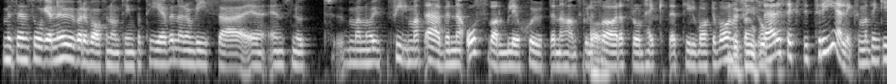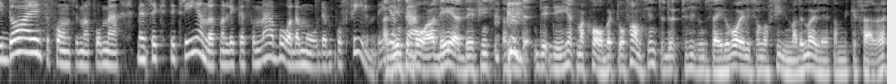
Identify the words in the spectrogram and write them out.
Men sen såg jag nu vad det var för någonting på TV när de visade en, en snutt. Man har ju filmat även när Oswald blev skjuten när han skulle föras från häktet till vart det var någonstans. finns Så det här är också- 63 liksom. Man tänker idag är det inte så konstigt att man får med. Men 63 ändå att man lyckas få med båda morden på film. Det är Ja, det är inte bara det. Det, finns, alltså, det, det, det är helt makabert. Då fanns ju inte, precis som du säger, då var ju liksom de filmade möjligheterna mycket färre.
